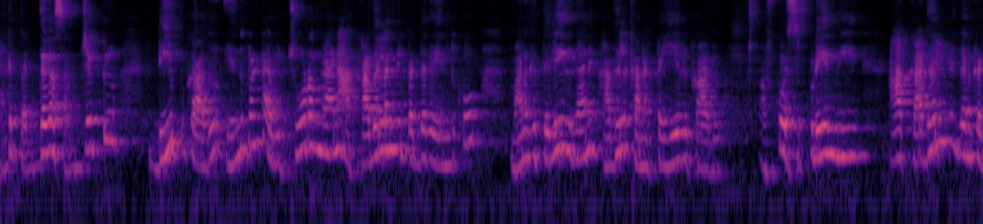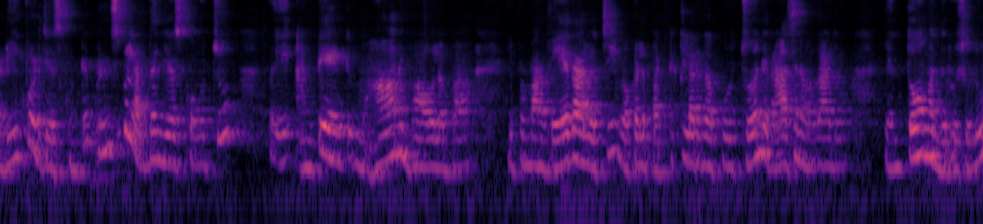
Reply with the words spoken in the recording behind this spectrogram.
అంటే పెద్దగా సబ్జెక్టు డీప్ కాదు. ఎందుకంటే అవి చూడంగానే ఆ కథలన్నీ పెద్దగా ఎందుకో మనకు తెలియదు కానీ కథలు కనెక్ట్ అయ్యేవి కాదు. కోర్స్ ఇప్పుడేంది? ఆ కథల్ని కనుక డీకోడ్ చేసుకుంటే ప్రిన్సిపల్ అర్థం చేసుకోవచ్చు. అంటే ఏంటి? మహానుభావులబ్బా ఇప్పుడు మన వేదాలు వచ్చి ఒకళ్ళు పర్టికులర్గా కూర్చొని రాసినవి కాదు. ఎంతోమంది ఋషులు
